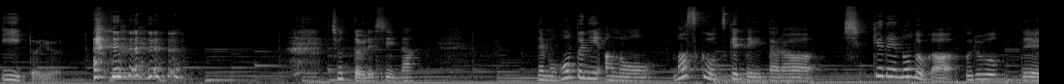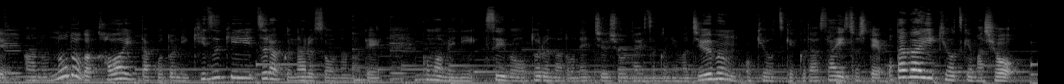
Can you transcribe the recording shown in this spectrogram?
いいという。ちょっと嬉しいな。でも本当にあのマスクをつけていたら湿気で喉が潤ってあの喉が渇いたことに気づきづらくなるそうなのでこまめに水分を取るなど熱中症対策には十分お気をつけください。そしてお互い気をつけましょう。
